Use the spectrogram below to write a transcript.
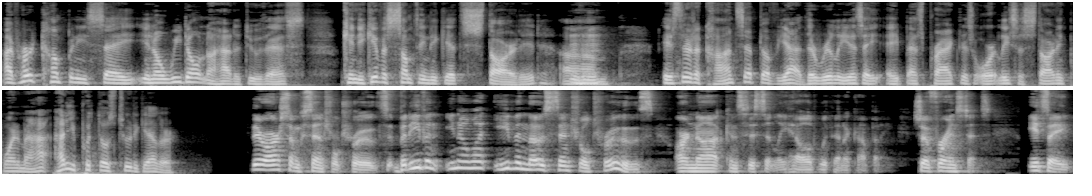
I've heard companies say, you know, we don't know how to do this. Can you give us something to get started? Mm-hmm. Um, is there the concept of yeah there really is a, a best practice or at least a starting point? I mean how, how do you put those two together? There are some central truths but even you know what? Even those central truths are not consistently held within a company. So for instance it's a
